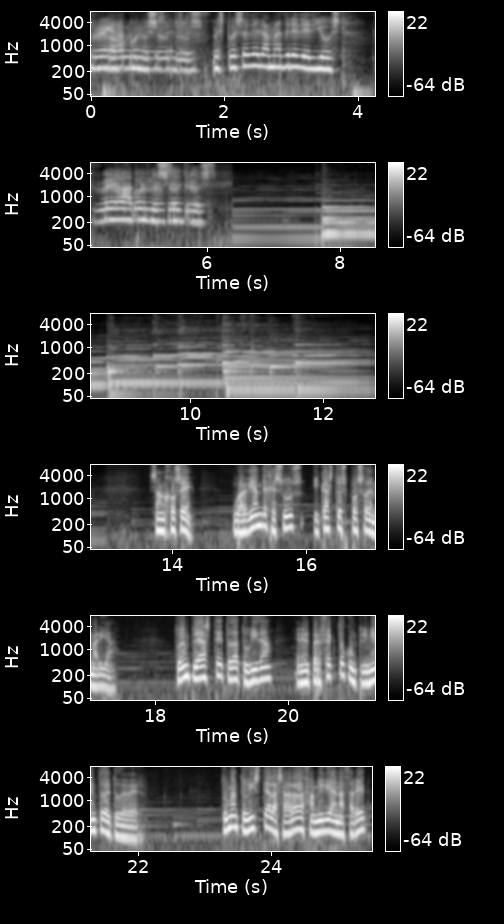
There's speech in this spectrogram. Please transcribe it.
ruega por nosotros. Esposo de la Madre de Dios, ruega por nosotros. San José, guardián de Jesús y casto esposo de María, tú empleaste toda tu vida en el perfecto cumplimiento de tu deber. Tú mantuviste a la Sagrada Familia de Nazaret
